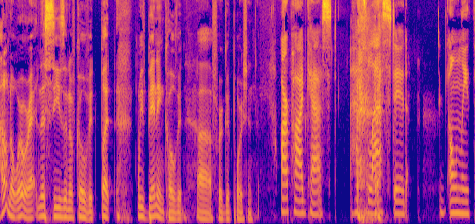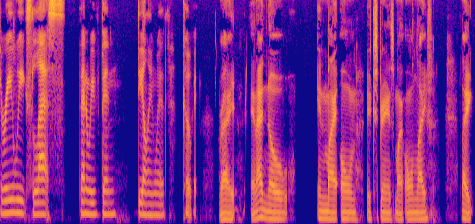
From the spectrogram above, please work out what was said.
I don't know where we're at in this season of COVID, but we've been in COVID uh, for a good portion. Our podcast has lasted only three weeks less than we've been dealing with COVID. Right. And I know in my own experience, my own life, like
